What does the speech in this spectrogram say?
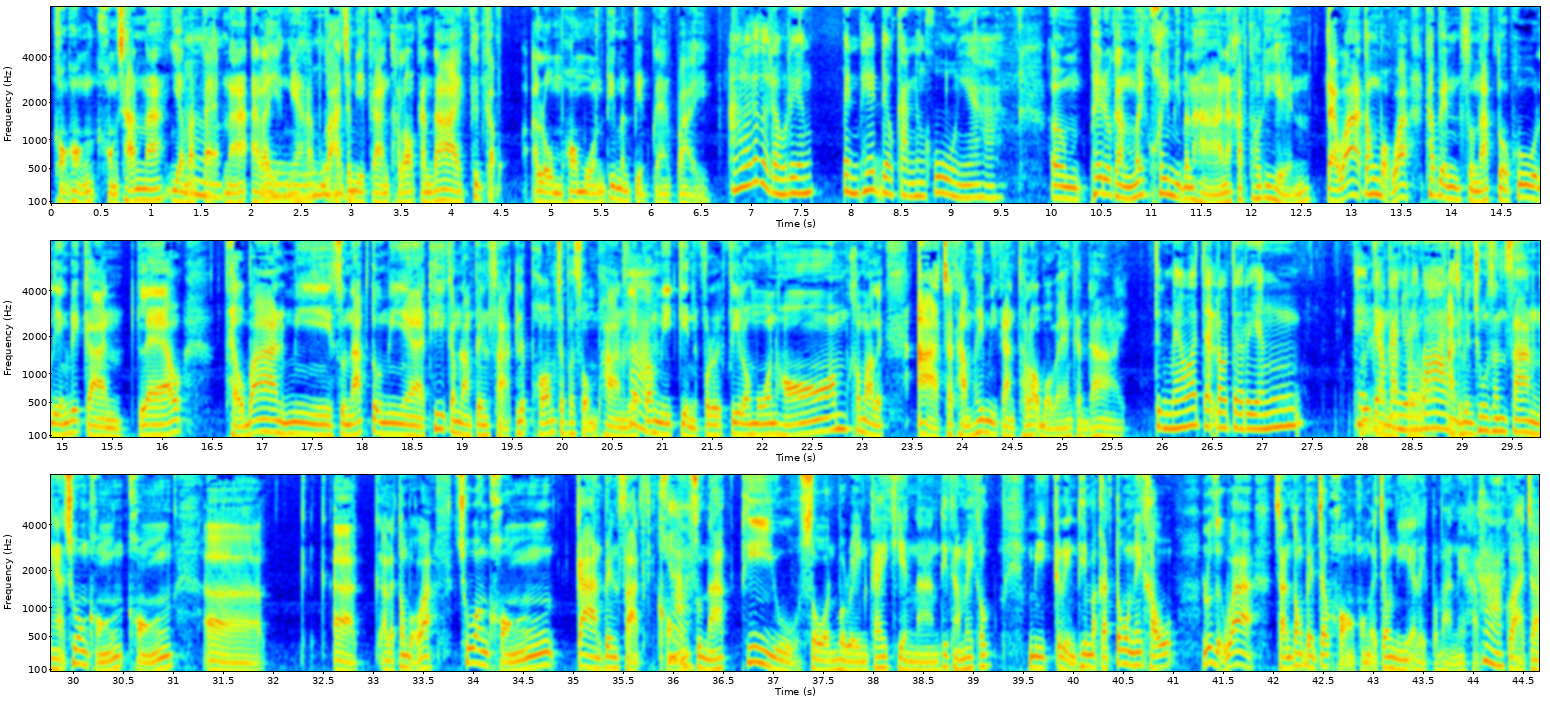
ของของของฉันนะ อย่ามาแตะนะอะไรอย่างเงี้ยครับก็อาจจะมีการทะเลาะกันได้ขึ้นกับอารมณ์ฮอร์โมนที่มันเปลี่ยนแปลงไปอ้าวแล้วถ้าเกิดเราเลี้ยงเป็นเพศเดียวกันทั้งคู่อย่างเงี้ยค่ะ เอิมเพศเดียวกันไม่ค่อยมีปัญหานะครับ เท่าที่เห็น แต่ว่าต้องบอกว่าถ้าเป็นสุนัขตัวผู้เลี้ยงด้วยกัน แล้วแถวบ้านมีสุนัขตัวเมียที่กำลังเป็นสัตว์และพร้อมจะผสมพันธุ์ค่ะแล้วก็มีกลิ่นฟีโรโมนหอมเข้ามาเลย อาจจะทำให้มีการทะเลาะเบาะแวงกันได้ ถึงแม้ว่าจะเราจะเลี้ยงเพศเดียวกันอยู่ในบ้าน อาจจะเป็นช่วงสั้นๆไงช่วงของของเอ่อเอ่ออะไรต้องบอกว่าช่วงของ การเป็นสัตว์ของค่ะสุนัขที่อยู่โซนบริเวณใกล้เคียงนั้นที่ทำให้เขามีกลิ่นที่มากระตุ้นให้เขารู้สึกว่าฉันต้องเป็นเจ้าของของไอ้เจ้านี้อะไรประมาณนี้ครับค่ะก็อาจจะ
